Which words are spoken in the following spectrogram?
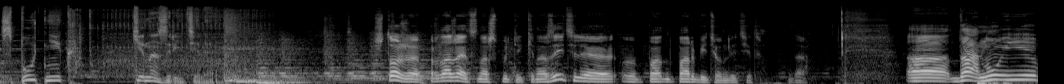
Спутник кинозрителя. Что же, продолжается наш спутник кинозрителя. По, по орбите он летит. Да. А, да, ну и,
